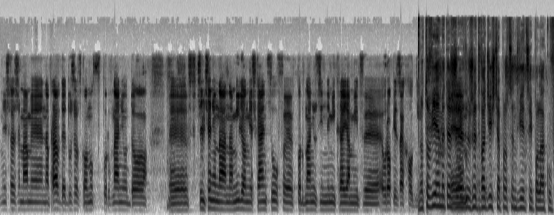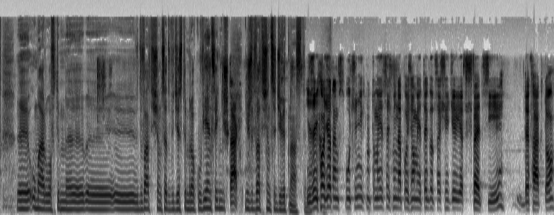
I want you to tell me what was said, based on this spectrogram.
Myślę, że mamy naprawdę dużo zgonów w porównaniu do, y, w przeliczeniu na, na milion mieszkańców y, w porównaniu z innymi krajami w Europie Zachodniej. No to wiemy też, że, że 20% więcej Polaków umarło w tym w 2020 roku, więcej niż, tak. niż w 2019. Jeżeli chodzi o ten współczynnik, no to my jesteśmy na poziomie tego, co się dzieje w Szwecji, de facto,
